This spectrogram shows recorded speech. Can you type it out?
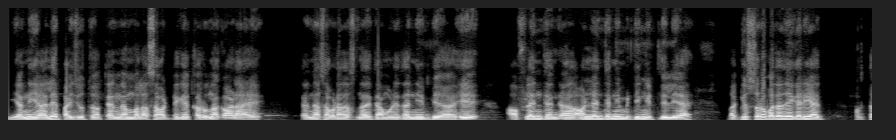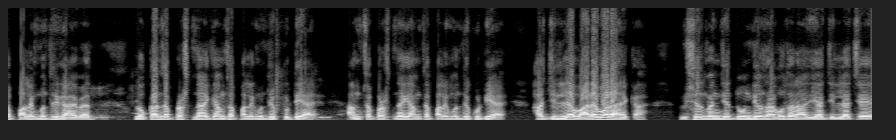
यांनी यायला पाहिजे होतं. त्यांना मला असं वाटतं की करोना काळ आहे त्यांना असं वाटत असणार त्यामुळे त्यांनी ब- हे ऑफलाईन त्यांनी ऑनलाईन त्यांनी मिटिंग घेतलेली आहे. बाकी सर्व पदाधिकारी आहेत फक्त पालकमंत्री गायब आहेत. लोकांचा प्रश्न आहे की आमचा पालकमंत्री कुठे आहे? आमचा प्रश्न आहे की आमचा पालकमंत्री कुठे आहे? हा जिल्हा वाऱ्यावर आहे का? विशेष म्हणजे दोन दिवस अगोदर या जिल्ह्याचे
